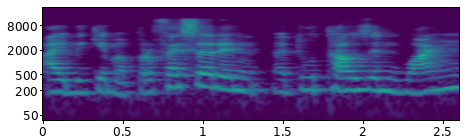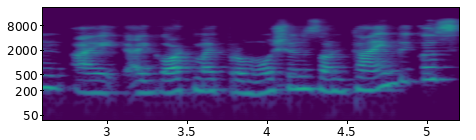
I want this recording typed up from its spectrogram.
I became a professor in uh, 2001. I, I got my promotions on time because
